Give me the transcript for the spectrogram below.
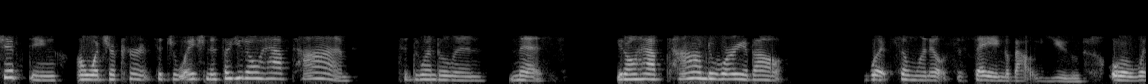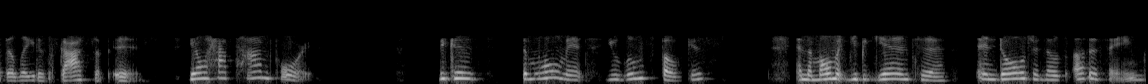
shifting on what your current situation is so you don't have time to dwindle in mess. You don't have time to worry about what someone else is saying about you or what the latest gossip is. You don't have time for it. Because the moment you lose focus and the moment you begin to indulge in those other things,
